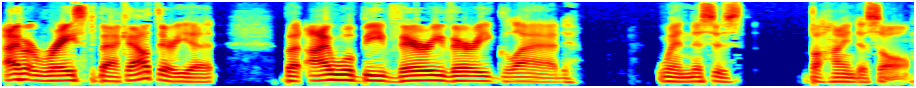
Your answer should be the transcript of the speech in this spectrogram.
I haven't raced back out there yet, but I will be very, very glad when this is behind us all.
